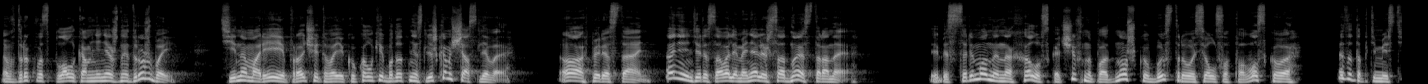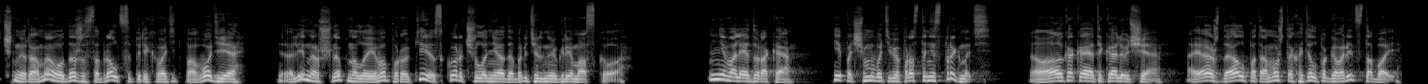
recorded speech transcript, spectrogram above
Вдруг восплал ко мне нежной дружбой? Тина, Мария и прочие твои куколки будут не слишком счастливы? Ох, перестань. Они интересовали меня лишь с одной стороны и бесцеремонный нахал, вскочив на подножку, быстро уселся в повозку. Этот оптимистичный Ромео даже собрался перехватить поводья, и Алина шлепнула его по руке и скорчила неодобрительную гримаску. «Не валяй дурака. И почему бы тебе просто не спрыгнуть? О, какая ты колючая. А я ждал, потому что хотел поговорить с тобой.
